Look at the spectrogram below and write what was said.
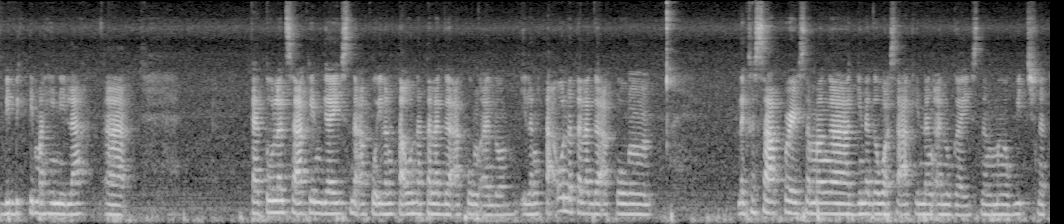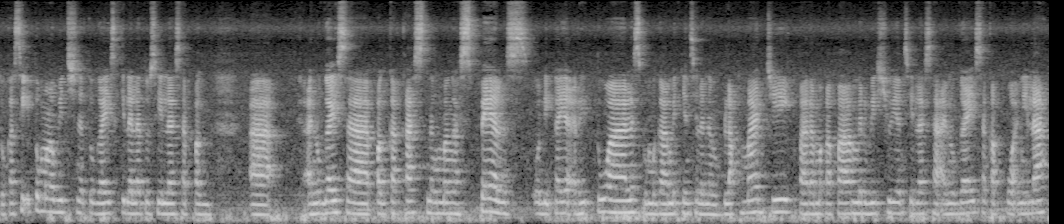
bibiktimahin nila. Ah, katulad sa akin guys na ako ilang taon na talaga akong ano, ilang taon na talaga akong nagsasuffer sa mga ginagawa sa akin ng ano guys, ng mga witch na to. Kasi itong mga witch na to guys, kilala to sila sa pag ah, ano guys sa pagkakas ng mga spells o di kaya rituals, gumagamit yan sila ng black magic para makapamerwisyo yan sila sa ano guys, sa kapwa nila.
